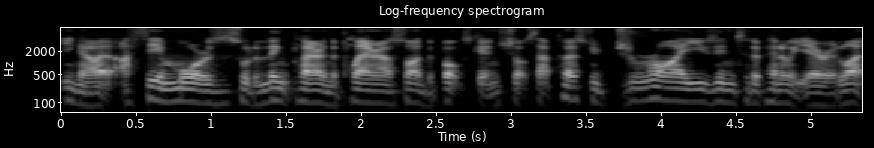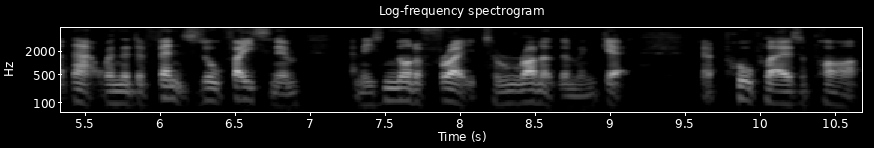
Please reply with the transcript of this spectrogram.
you know, I see him more as a sort of link player and the player outside the box getting shots. That person who drives into the penalty area like that when the defence is all facing him and he's not afraid to run at them and get, you know, pull players apart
